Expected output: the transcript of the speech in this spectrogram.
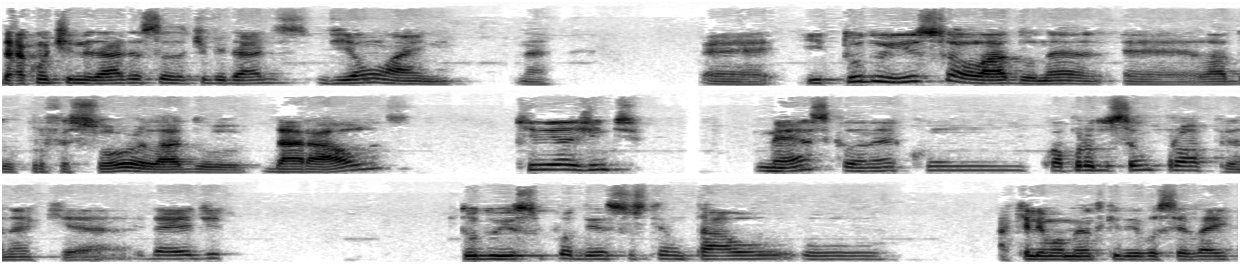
dar continuidade a essas atividades via online. Né? É, e tudo isso ao lado, né, é, do professor, lá do dar aulas, que a gente mescla né, com, com a produção própria, né, que é a ideia de tudo isso poder sustentar o aquele momento que daí você vai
